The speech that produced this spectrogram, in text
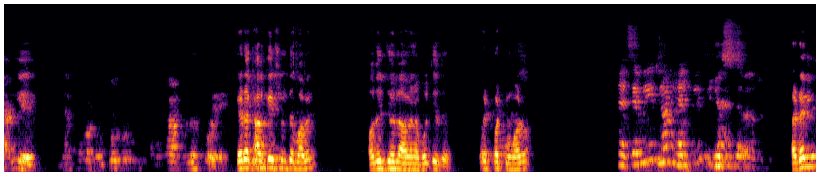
দাঁড়িয়ে সেটা কালকেই শুনতে পাবেন। অধৈর্য হলে হবে না বলছি তো। ওয়েট ফর টুমরো সাডেনলি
